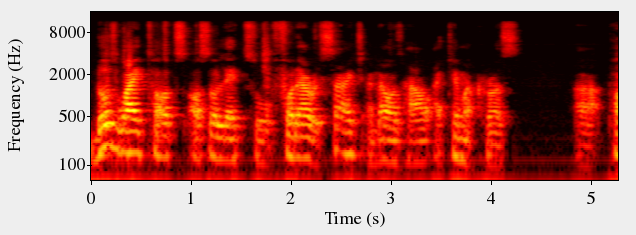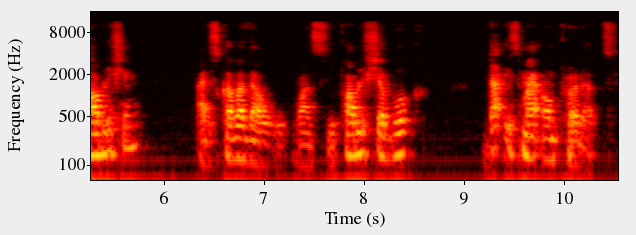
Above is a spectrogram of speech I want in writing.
those white thoughts also led to further research and that was how I came across uh, publishing. I discovered that once you publish a book, that is my own product.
